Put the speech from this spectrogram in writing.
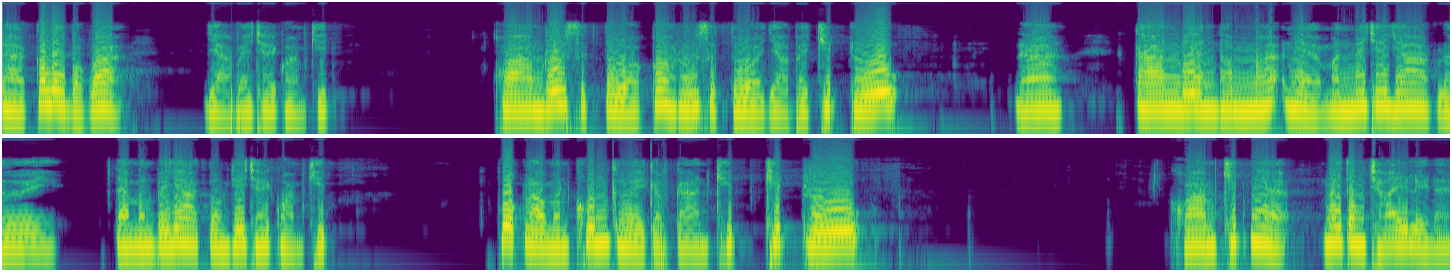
นะก็เลยบอกว่า อย่าไปใช้ความคิด ความรู้สึกตัวก็รู้สึกตัว อย่าไปคิดรู้ นะ การเรียนธรรมะเนี่ยมันไม่ใช่ยากเลย แต่มันไปยากตรงที่ใช้ความคิด พวกเรามันคุ้นเคยกับการคิดคิดรู้ ความคิดเนี่ยไม่ต้องใช้เลยนะ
